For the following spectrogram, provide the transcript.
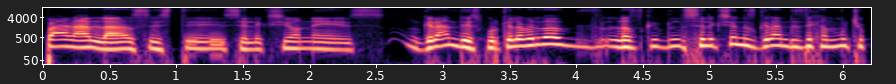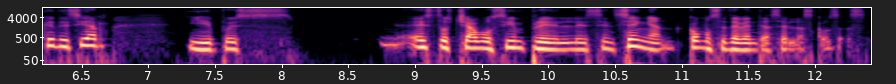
para las este, selecciones grandes, porque la verdad las selecciones grandes dejan mucho que desear y pues estos chavos siempre les enseñan cómo se deben de hacer las cosas.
